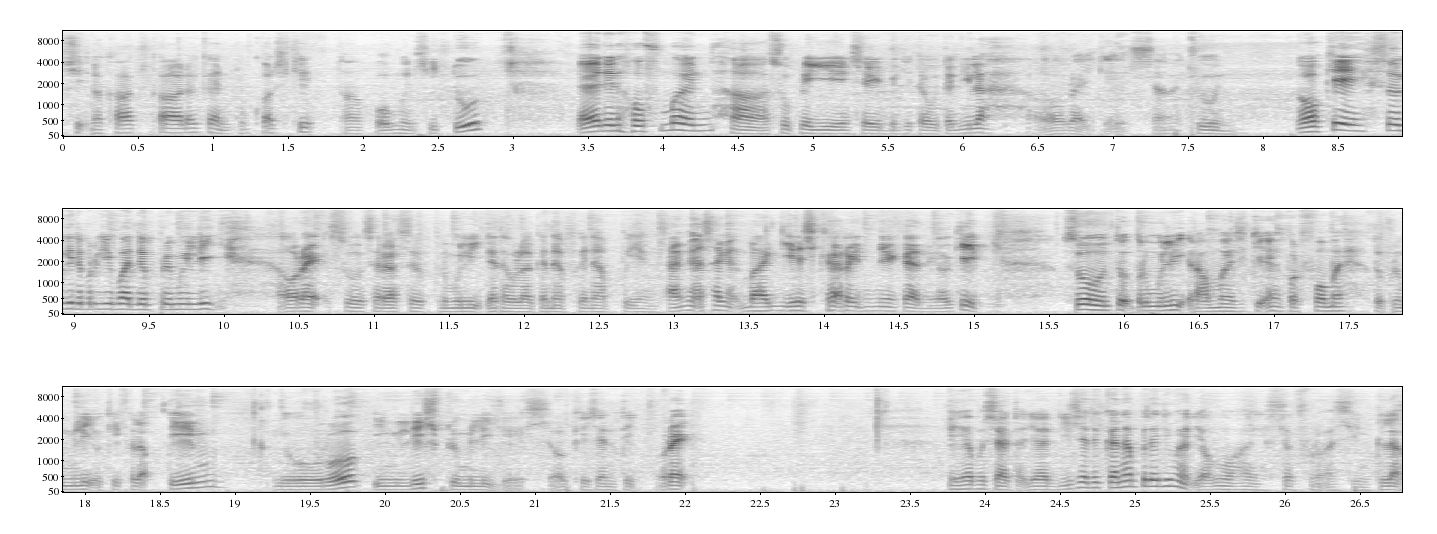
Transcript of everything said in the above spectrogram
Cik lah kakak dah kan. Tukar sikit. Ha, Common situ. And then Hoffman. Ha, So player yang saya beritahu tadi lah. Alright guys. Ha, Cun Okay So kita pergi pada Premier League. Alright So saya rasa Premier League dah tahulah Kenapa kenapa yang sangat-sangat bahagia sekarang ni kan. Okay So untuk Premier League Ramai sikit eh Perform eh Untuk Premier League. Okay club team Europe English Premier League guys Okay cantik. Alright. Eh apa saya tak jadi? Saya tekan apa tadi mat? Ya Allah Astagfirullahaladzim. Club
